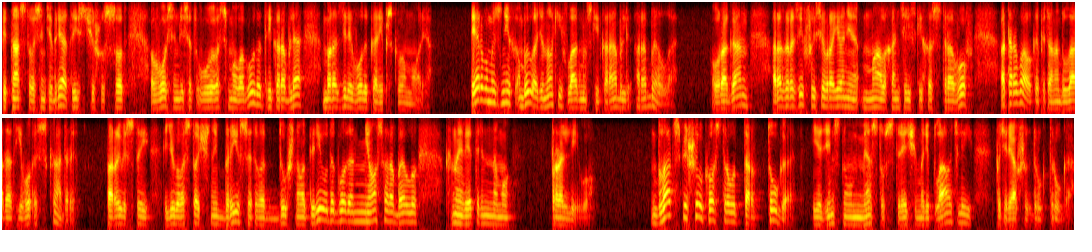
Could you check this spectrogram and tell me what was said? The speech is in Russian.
15 сентября 1688 года три корабля бороздили воды Карибского моря. Первым из них был одинокий флагманский корабль «Арабелла». Ураган, разразившийся в районе Малых Антильских островов, оторвал капитана Блада от его эскадры. Порывистый юго-восточный бриз этого душного периода года нес Арабеллу к наветренному проливу. Блад спешил к острову Тартуга, единственному месту встречи мореплавателей, потерявших друг друга.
